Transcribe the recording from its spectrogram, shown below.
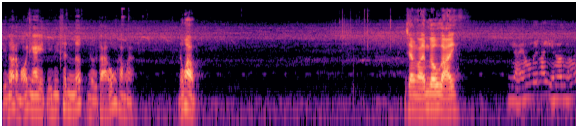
Chị nói là mỗi ngày chị đi xin nước người ta uống không à. Đúng không? Sao ngồi em gu rồi giờ em không biết nói gì hơn nữa.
